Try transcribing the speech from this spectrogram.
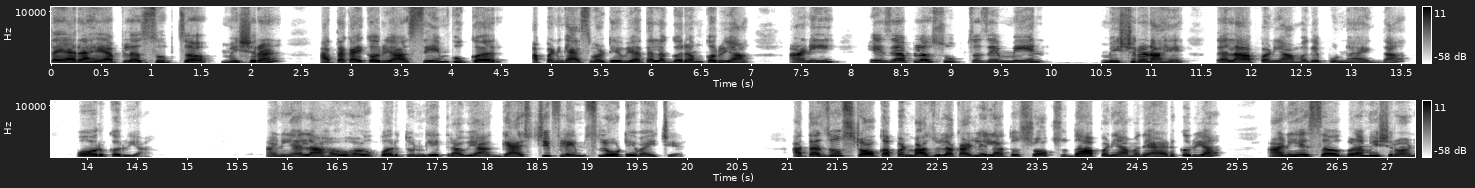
तयार आहे आपलं सूपचं मिश्रण. आता काय करूया सेम कुकर आपण गॅसवर ठेवूया, त्याला गरम करूया आणि हे जे आपलं सूपचं जे मेन मिश्रण आहे, त्याला आपण यामध्ये पुन्हा एकदा पोर करूया. आणि याला हळूहळू परतून घेत राहूया. गॅसची फ्लेम स्लो ठेवायची आहे. आता जो स्टॉक आपण बाजूला काढलेला, तो स्टॉक सुद्धा आपण यामध्ये ऍड करूया आणि हे सगळं मिश्रण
